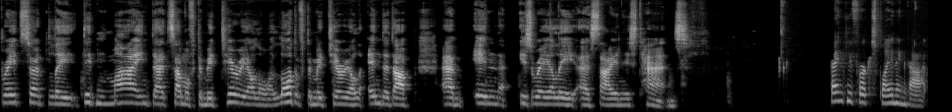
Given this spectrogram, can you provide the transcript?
Brits certainly didn't mind that some of the material or a lot of the material ended up um, in Israeli uh, Zionist hands. Thank you for explaining that.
